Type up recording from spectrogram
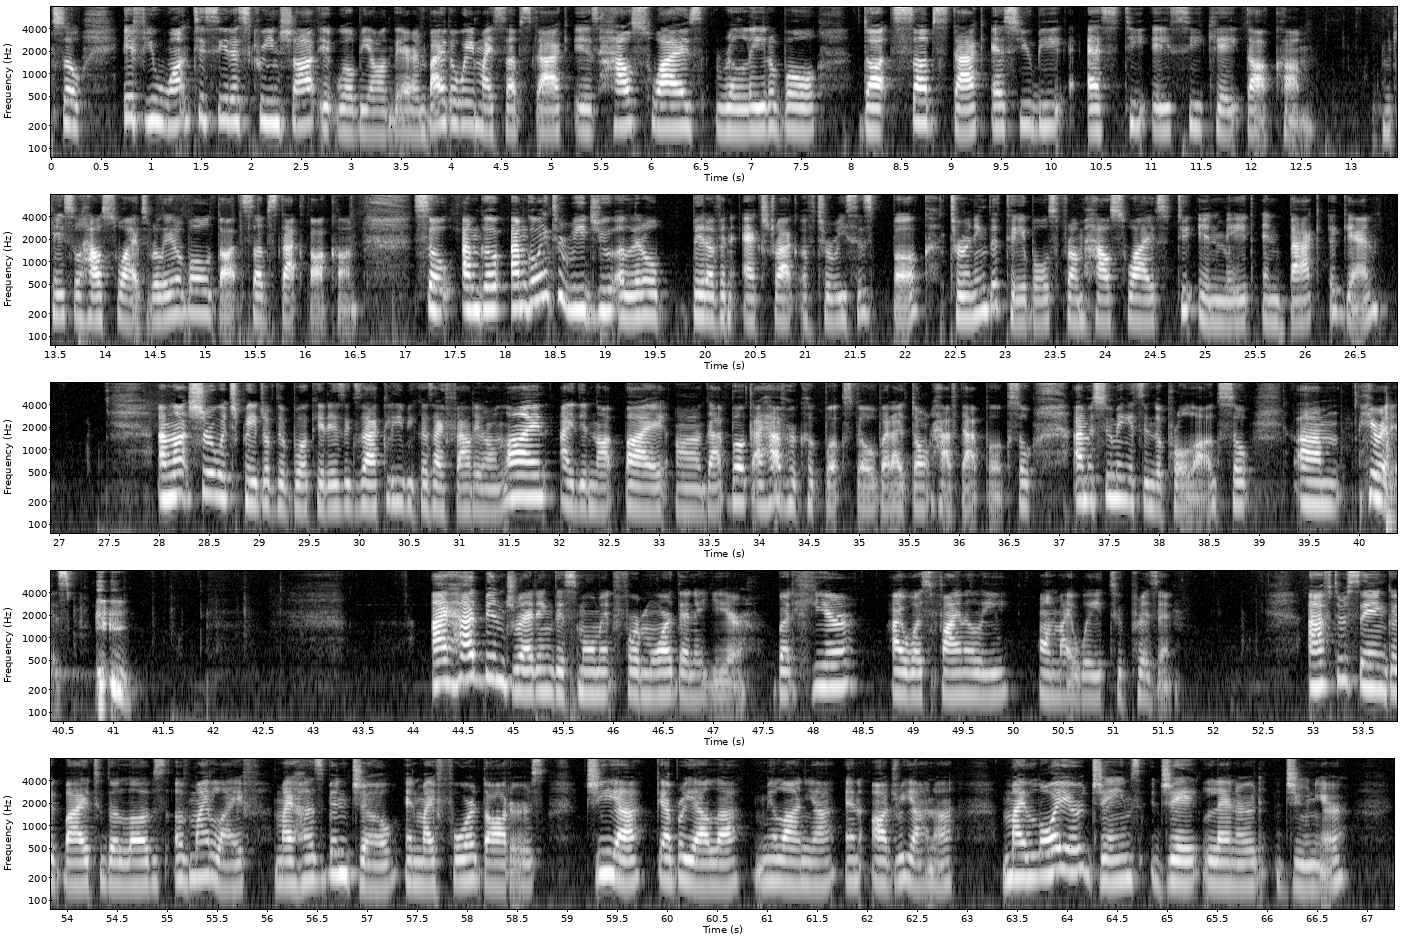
So if you want to see the screenshot, it will be on there. And by the way, my Substack is housewivesrelatable.substack, S-U-B-S-T-A-C-K dot com. Okay, so housewivesrelatable.substack.com. So I'm go I'm going to read you a little bit of an extract of Teresa's book, Turning the Tables from Housewives to Inmate and Back Again. I'm not sure which page of the book it is exactly because I found it online. I did not buy uh, that book. I have her cookbooks though, but I don't have that book. So I'm assuming it's in the prologue. So um, here it is. I had been dreading this moment for more than a year, but here I was finally on my way to prison. After saying goodbye to the loves of my life, my husband Joe, and my four daughters, Gia, Gabriella, Milania, and Audriana, my lawyer, James J. Leonard Jr.,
